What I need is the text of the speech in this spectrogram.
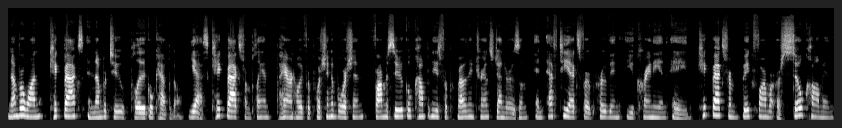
Number one, kickbacks, and number two, political capital. Yes, kickbacks from Planned Parenthood for pushing abortion, pharmaceutical companies for promoting transgenderism, and FTX for approving Ukrainian aid. Kickbacks from Big Pharma are so common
